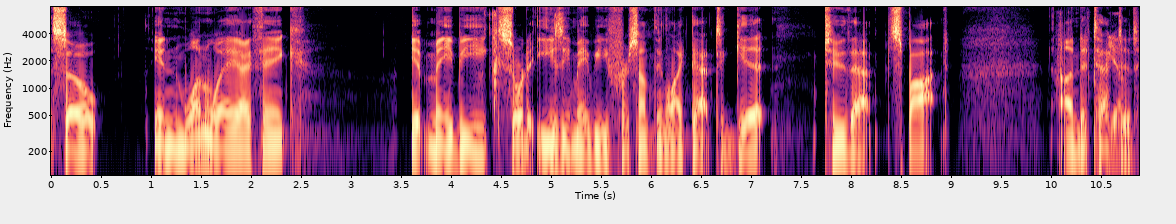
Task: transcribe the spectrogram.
so in one way I think it may be sort of easy maybe for something like that to get to that spot undetected.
